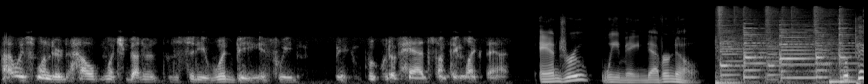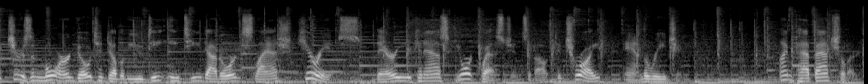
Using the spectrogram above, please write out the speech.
I always wondered how much better the city would be if we would have had something like that. Andrew, we may never know. For pictures and more, go to wdet.org slash curious. There you can ask your questions about Detroit and the region. I'm Pat Batcheller.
